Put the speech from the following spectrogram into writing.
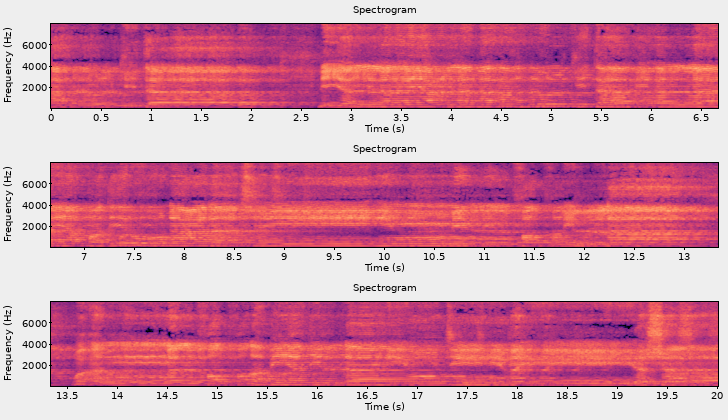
أهل الكتاب لئلا يعلم أهل الكتاب ألا يقدرون على شيء من فضل الله وأن الفضل بيد الله يؤتيه من يشاء.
